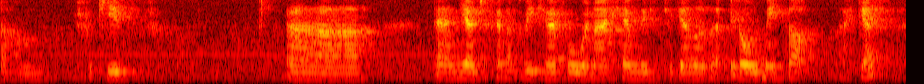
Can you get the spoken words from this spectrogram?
um, for kids. Uh, and yeah, I'm just gonna have to be careful when I hem this together that it all meets up, I guess.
